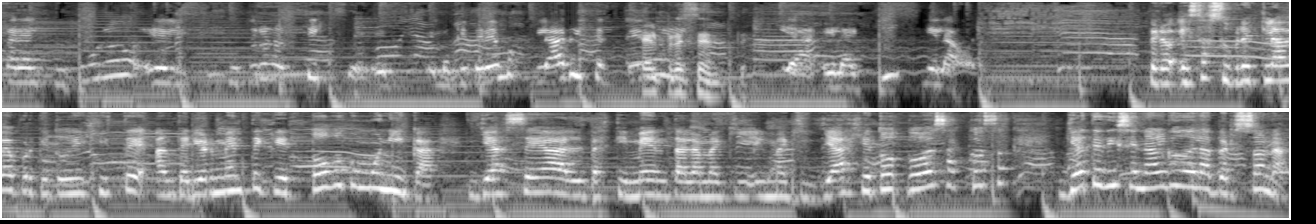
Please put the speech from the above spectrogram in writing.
para el futuro, el futuro no existe. lo que tenemos claro y certero el presente. El aquí y el ahora. Pero eso es súper clave porque tú dijiste anteriormente que todo comunica, ya sea el vestimenta, la el maquillaje, todas esas cosas ya te dicen algo de la persona.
